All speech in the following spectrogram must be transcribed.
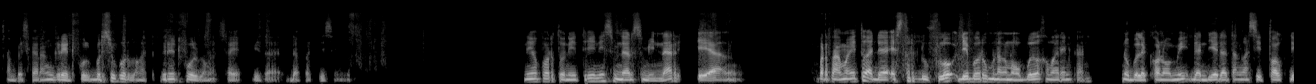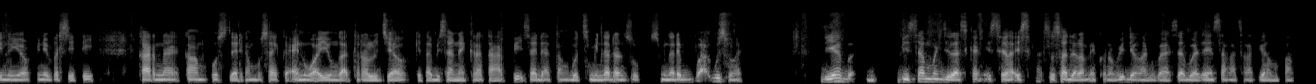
sampai sekarang grateful bersyukur banget grateful banget saya bisa dapat di sini ini opportunity ini seminar-seminar yang pertama itu ada Esther Duflo dia baru menang Nobel kemarin kan Nobel Ekonomi dan dia datang ngasih talk di New York University. Karena kampus dari kampus saya ke NYU nggak terlalu jauh kita bisa naik kereta api saya datang buat seminar dan seminarnya bagus banget. Dia bisa menjelaskan istilah-istilah susah dalam ekonomi dengan bahasa-bahasa yang sangat-sangat gampang.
